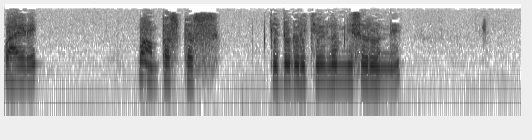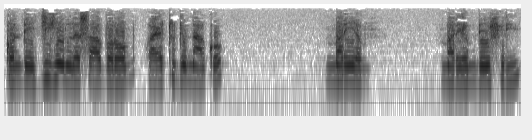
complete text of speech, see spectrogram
waaye rek mu am pas-pas te dëgër ca lam ni saroon ne kon de jigéen la saa boroom waaye tudd ko Mariam. Mariam day firi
